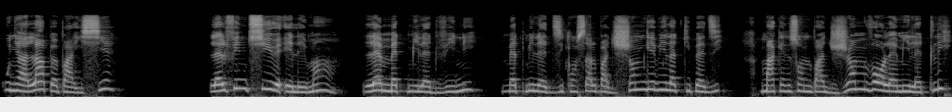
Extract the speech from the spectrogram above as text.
Kounya la peuple haïtien. L'elfin tue élément, les mettre millet vini, mettre millet dit qu'on sale pas de chambre millet qui perdit. Mackinson pas de jambe voler millet li.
